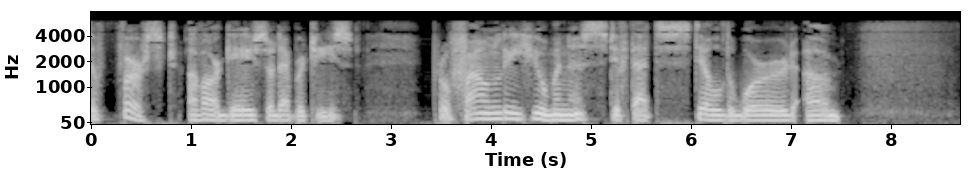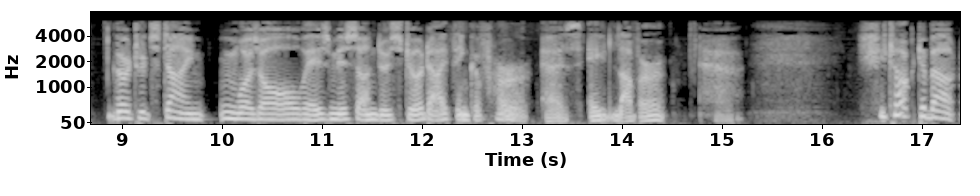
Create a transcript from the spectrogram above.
the first of our gay celebrities. Profoundly humanist, if that's still the word. Um, Gertrude Stein was always misunderstood. I think of her as a lover. Uh, she talked about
